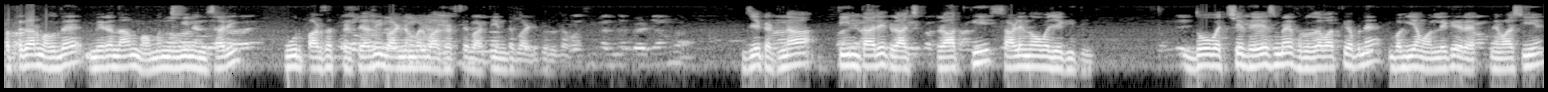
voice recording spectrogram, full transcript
पत्रकार महोदय मेरा नाम मोहम्मद नवीन अंसारी पूर्व पार्षद प्रत्याशी वार्ड नंबर बासठ से भारतीय जनता पार्टी फिरोजाबाद ये घटना तीन तारीख रात की साढ़े नौ बजे की थी। दो बच्चे थे इसमें फिरोजाबाद के अपने बगिया मोहल्ले के निवासी हैं।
